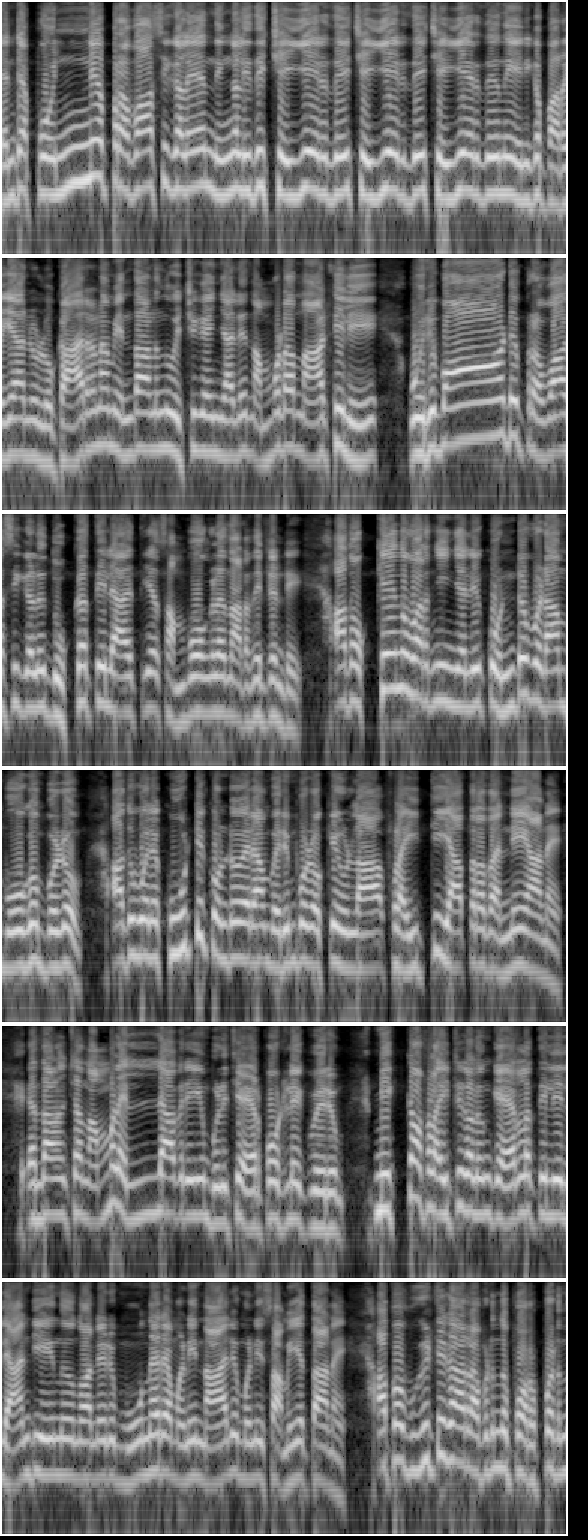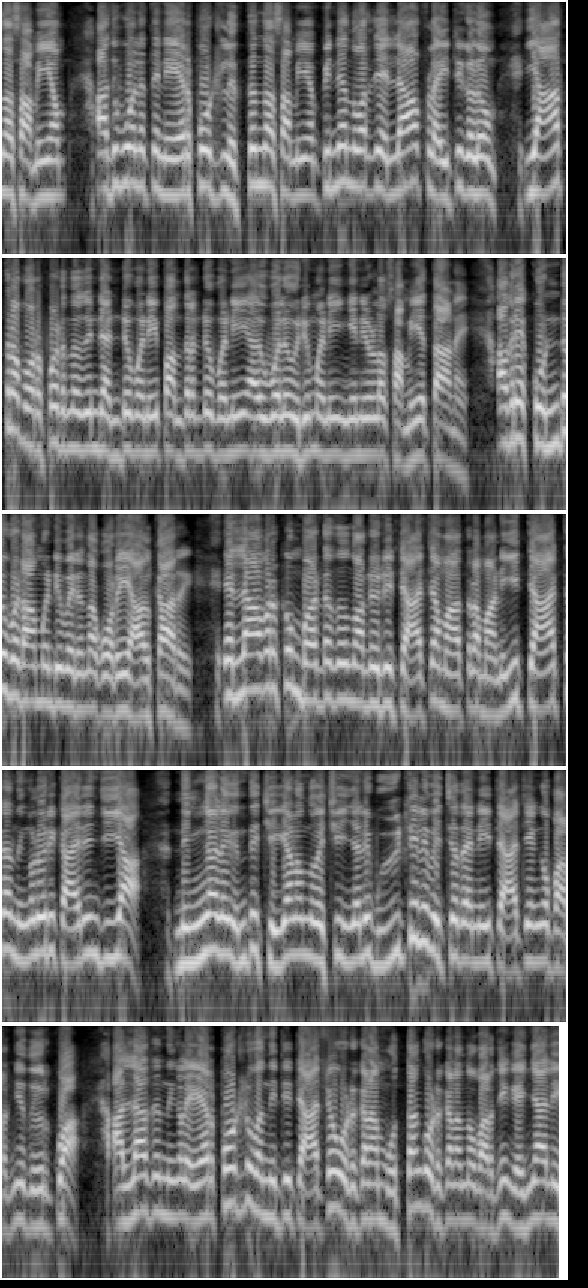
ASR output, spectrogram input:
എന്റെ പൊന്ന് പ്രവാസികളെ നിങ്ങൾ ഇത് ചെയ്യരുത് ചെയ്യരുത് ചെയ്യരുത് എന്ന് എനിക്ക് പറയാനുള്ളൂ. കാരണം എന്താണെന്ന് വെച്ച് കഴിഞ്ഞാൽ നമ്മുടെ നാട്ടിൽ ഒരുപാട് പ്രവാസികൾ ദുഃഖത്തിലാത്തിയ സംഭവങ്ങൾ നടന്നിട്ടുണ്ട്. അതൊക്കെ എന്ന് പറഞ്ഞു കഴിഞ്ഞാൽ കൊണ്ടുവിടാൻ പോകുമ്പോഴും അതുപോലെ കൂട്ടിക്കൊണ്ടുവരാൻ വരുമ്പോഴൊക്കെയുള്ള ഫ്ലൈറ്റ് യാത്ര തന്നെയാണ്. എന്താണെന്ന് വെച്ചാൽ നമ്മളെല്ലാവരെയും വിളിച്ച് എയർപോർട്ടിലേക്ക് വരും. മിക്ക ഫ്ലൈറ്റുകളും കേരളത്തിൽ ലാൻഡ് ചെയ്യുന്നതെന്ന് പറഞ്ഞാൽ ഒരു മൂന്നര മണി നാല് മണി സമയത്താണ്. അപ്പോൾ വീട്ടുകാർ അവിടുന്ന് പുറപ്പെടുന്ന സമയം അതുപോലെ തന്നെ എയർപോർട്ടിൽ എത്തുന്ന സമയം. പിന്നെ എന്ന് പറഞ്ഞാൽ എല്ലാ ഫ്ലൈറ്റുകളും യാത്ര പുറപ്പെടുന്നതും രണ്ട് മണി പന്ത്രണ്ട് മണി അതുപോലെ ഒരു മണി ഇങ്ങനെയുള്ള സമയത്താണ്. അവരെ കൊണ്ടുവിടാൻ വേണ്ടി വരുന്ന കുറേ ആൾക്കാർ. എല്ലാവർക്കും വേണ്ടതെന്ന് പറഞ്ഞ ഒരു ടാറ്റ മാത്രമാണ്. ഈ ടാറ്റ നിങ്ങളൊരു കാര്യം ചെയ്യുക നിങ്ങൾ എന്ത് ചെയ്യണം എന്ന് വെച്ച് കഴിഞ്ഞാൽ വീട്ടിൽ വെച്ച് തന്നെ ഈ ടാറ്റ അങ്ങ് പറഞ്ഞു തീർക്കുക. അല്ലാതെ നിങ്ങൾ എയർപോർട്ടിൽ വന്നിട്ട് ടാറ്റ കൊടുക്കണം മുത്തം കൊടുക്കണം എന്ന് പറഞ്ഞു കഴിഞ്ഞാൽ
